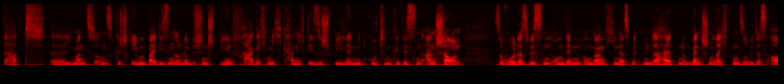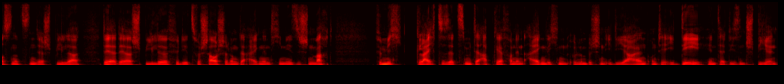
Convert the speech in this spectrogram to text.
da hat äh, jemand zu uns geschrieben, bei diesen Olympischen Spielen frage ich mich, kann ich diese Spiele mit gutem Gewissen anschauen? Sowohl das Wissen um den Umgang Chinas mit Minderheiten und Menschenrechten sowie das Ausnutzen der Spieler, der, der Spiele für die Zurschaustellung der eigenen chinesischen Macht für mich gleichzusetzen mit der Abkehr von den eigentlichen olympischen Idealen und der Idee hinter diesen Spielen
